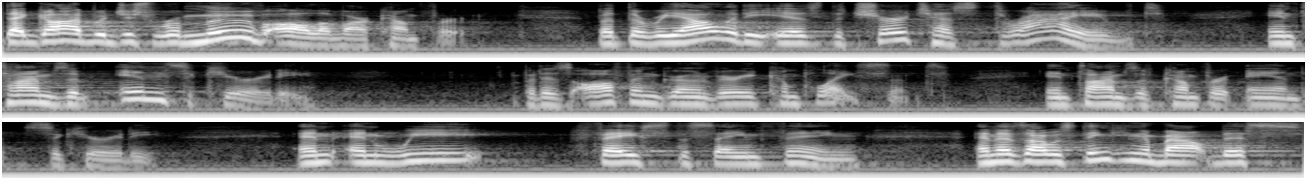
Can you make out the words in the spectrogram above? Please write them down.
that God would just remove all of our comfort. But the reality is, the church has thrived in times of insecurity, but has often grown very complacent in times of comfort and security. And, and we face the same thing. And as I was thinking about this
